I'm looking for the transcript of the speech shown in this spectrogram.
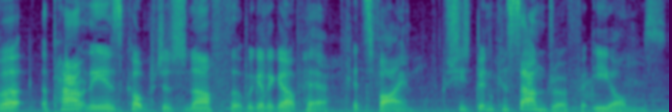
But apparently is competent enough that we're going to go up here. It's fine. She's been Cassandra for eons.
